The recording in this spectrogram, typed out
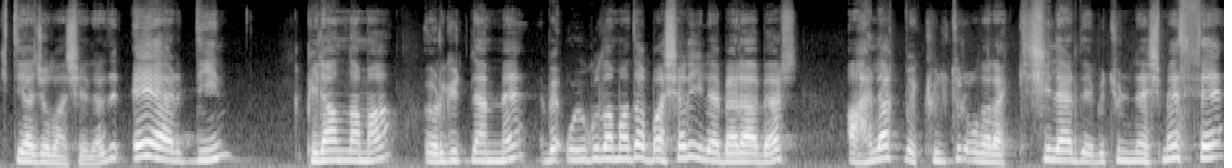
ihtiyacı olan şeylerdir. Eğer din, planlama, örgütlenme ve uygulamada başarı ile beraber ahlak ve kültür olarak kişilerde bütünleşmezse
